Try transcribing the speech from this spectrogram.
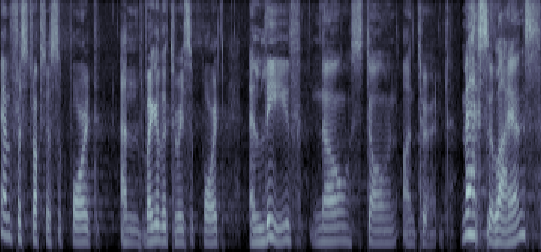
infrastructure support, and regulatory support, and leave no stone unturned. Max Alliance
